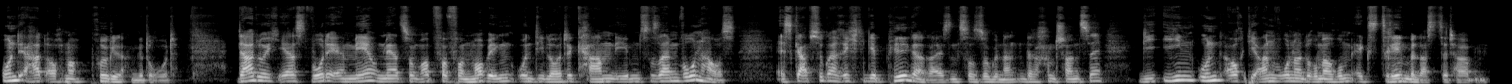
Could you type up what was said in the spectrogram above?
Und er hat auch noch Prügel angedroht. Dadurch erst wurde er mehr und mehr zum Opfer von Mobbing und die Leute kamen eben zu seinem Wohnhaus. Es gab sogar richtige Pilgerreisen zur sogenannten Drachenschanze, die ihn und auch die Anwohner drumherum extrem belastet haben.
